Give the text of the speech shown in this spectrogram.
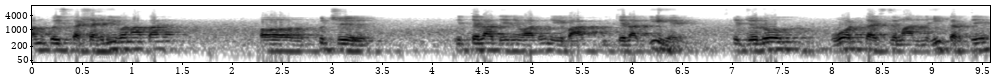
हमको इसका शहरी बनाता है और कुछ इतला देने वालों ने ये बात इतला दी है कि जो लोग वोट का इस्तेमाल नहीं करते,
